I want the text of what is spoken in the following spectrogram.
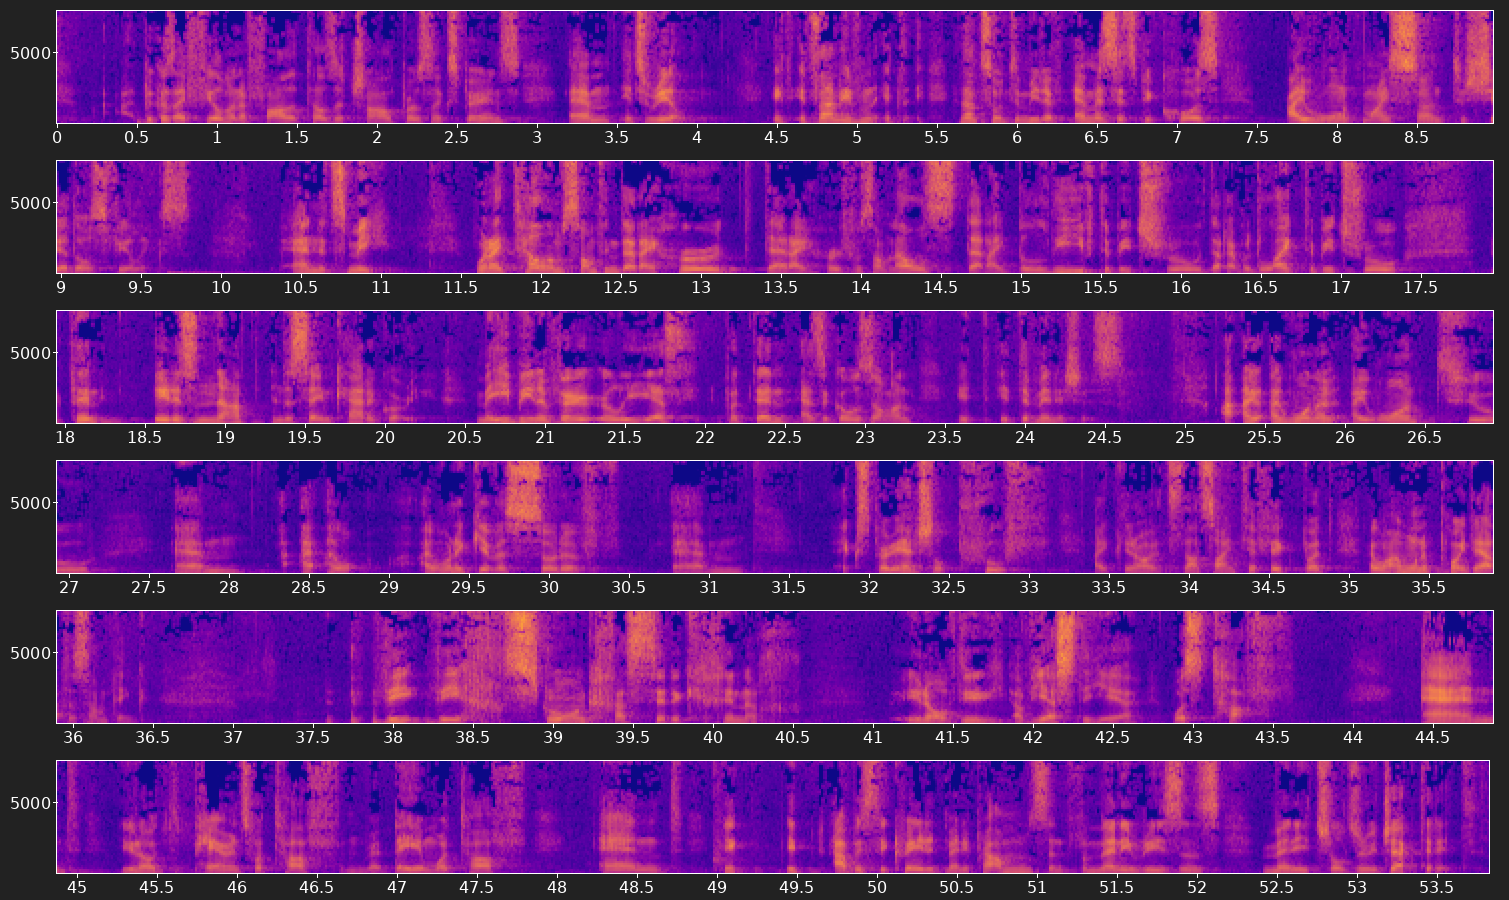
because I feel when a father tells a child personal experience, um, it's real. It, it's not even, it, it's not so to meet of emes, it's because I want my son to share those feelings and it's me. When I tell them something that I heard, that I heard from someone else, that I believe to be true, that I would like to be true, then it is not in the same category. Maybe in a very early yes, but then as it goes on, it, it diminishes. I, I, wanna, I want to, um, I, I, I want to give a sort of um, experiential proof. Like, you know, it's not scientific, but I want to point out to something. The, the strong Hasidic chinuch, you know, of, the, of yesteryear was tough. And, you know, parents were tough, and Rebbeim were tough, and it, it obviously created many problems, and for many reasons, many children rejected it.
